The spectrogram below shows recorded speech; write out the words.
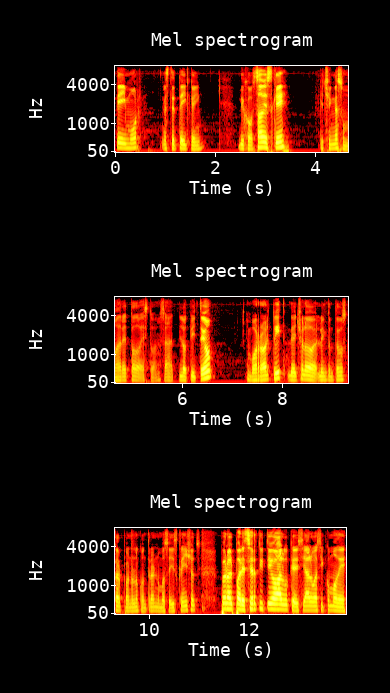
Taymor, este TK, dijo, ¿sabes qué? Que chinga su madre todo esto. O sea, lo tuiteó borró el tweet. De hecho, lo, intenté buscar, pero no lo encontré. Nomás hay screenshots. Pero al parecer tuiteó algo que decía algo así como de:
